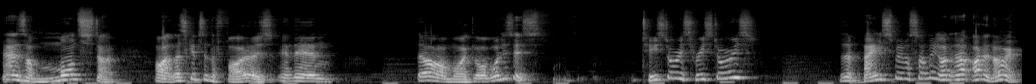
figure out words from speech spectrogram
That is a monster. All right, let's get to the photos, and then. Oh my god, what is this? Two stories, three stories? Is it a basement or something? I, I, I don't know.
